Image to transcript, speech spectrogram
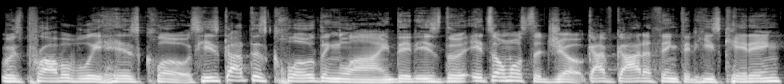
was probably his clothes. He's got this clothing line that is the it's almost a joke. I've got to think that he's kidding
